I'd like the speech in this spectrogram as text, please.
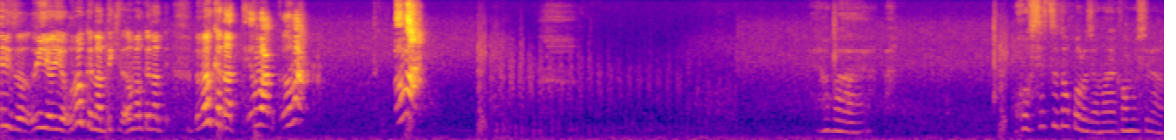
えいいぞ。いいよいいよ。上手くなってきた。上手くなって。上手くなって。うまくうまうまやばい。骨折どころじゃないかもしれん。本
